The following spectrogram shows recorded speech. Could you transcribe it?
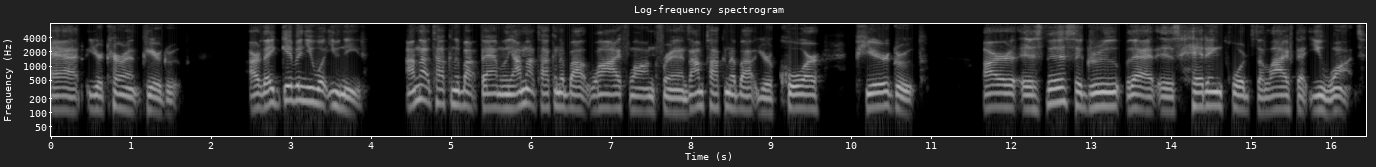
at your current peer group. Are they giving you what you need? I'm not talking about family. I'm not talking about lifelong friends. I'm talking about your core peer group. Are is this a group that is heading towards the life that you want?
